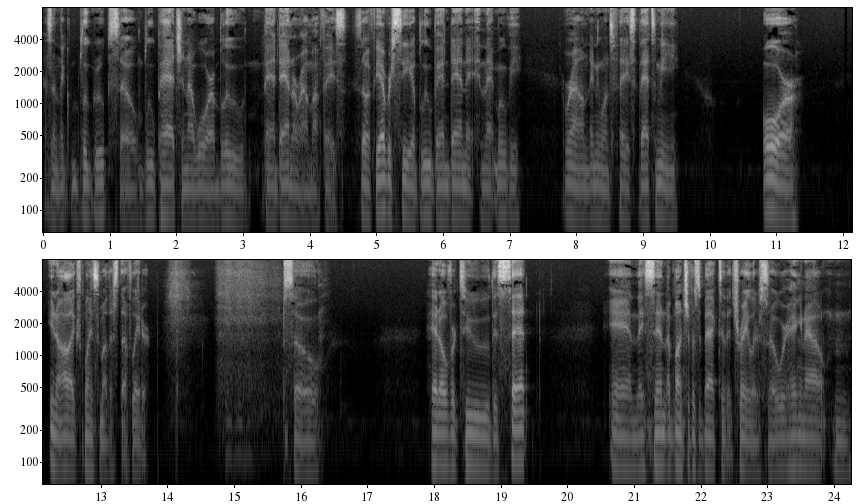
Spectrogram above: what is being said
I was in the blue group, so blue patch, and I wore a blue bandana around my face. So if you ever see a blue bandana in that movie around anyone's face, that's me. Or, you know, I'll explain some other stuff later. So head over to the set and they sent a bunch of us back to the trailer. So we're hanging out and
